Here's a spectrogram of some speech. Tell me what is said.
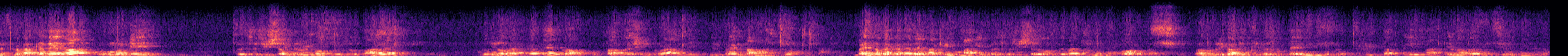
Maestro Farcaterra, uno che preziosisce anche lui il nostro giornale. Tonino Farcaterra, 85 anni, il 30 maggio. Maestro Farcaterra è una firma che impreziosisce le nostre pagine di sport, la rubrica mensile sul tennis, scritta a penna, è una tradizione in redazione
